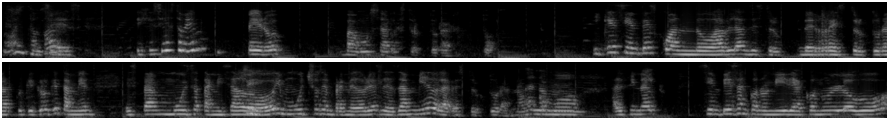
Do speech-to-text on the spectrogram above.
Oh, Entonces, dije, sí, está bien, pero vamos a reestructurar todo. ¿Y qué sientes cuando hablas de, estru- de reestructurar? Porque creo que también está muy satanizado Sí. hoy. Muchos emprendedores les da miedo la reestructura, ¿no? Ah, no, como no. al final, si empiezan con una idea, con un logo,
